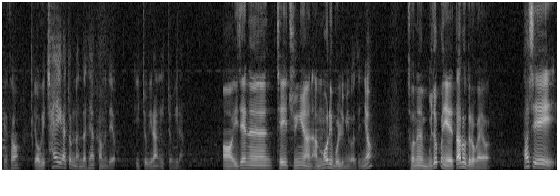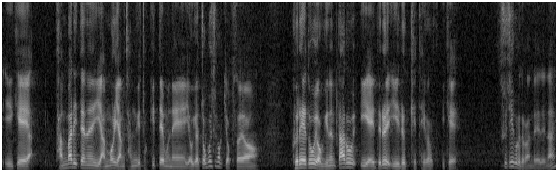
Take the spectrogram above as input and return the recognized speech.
그래서 여기 차이가 좀 난다 생각하면 돼요. 이쪽이랑 이쪽이랑 어, 이제는 제일 중요한 앞머리 볼륨이거든요. 저는 무조건 얘 따로 들어가요. 사실 이게 단발일 때는 이 앞머리 양 잡는 게 적기 때문에 여기가 좁을 수밖에 없어요. 그래도 여기는 따로 이 애들을 이렇게 대각 이렇게 수직으로 들어간다 해야 되나?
